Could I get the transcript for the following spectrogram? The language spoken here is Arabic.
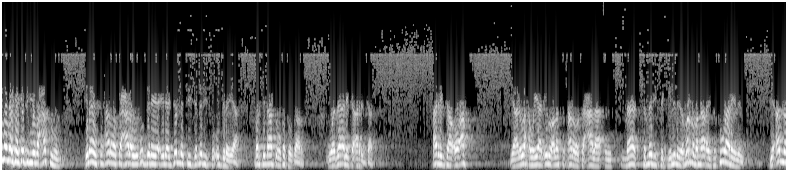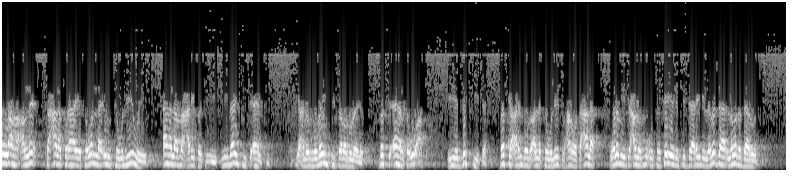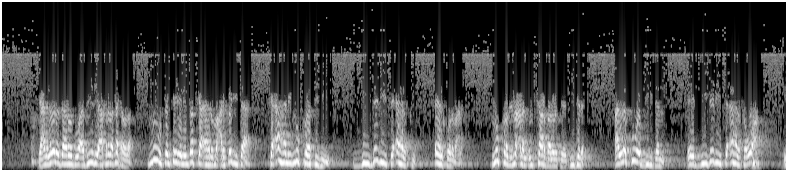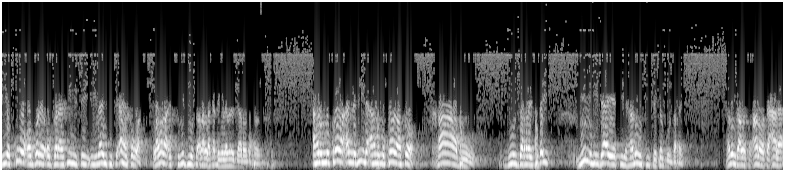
uma markaa kadib yabcasuhum ilaahi subxaana watacaala wuu u diraya ilaa jannatii jannadiisa u dirayaa markii naarta uu ka soo saaro. Wadalika arrinkaas. Arrinkaa oo ah yani waxa weeyaan inuu alla subxaana watacaala uu jannadiisa gelinayo marnaba naar aysan ku waareynin. Biana allaha alle tacaala koraha yatawallaa inuu tawaliyey weye ahla macrifatihi iimaankiisa ahalkiisa. Yacni rumayntiisa la rumeeyo. Dadka ahalka u ah iyo dadkiisa. Dadka arrintooda alla tawaliyey subxaana watacaala walam yajcalhu mu uusan ka yeelin fi daarayni labada daarood. Yani labada daarood waa adduunyadii aakhirada dhexdooda. Muusan ka yeelin dadka ahlu macrifadiisa ah ka ahli nukratihi diidadiisa ahalkiisa ehelkooda macna. Nukra bimacna alinkaar baa loola jeeda diidada. Alle kuwa diidan ee diidadiisa ahalka u ah iyo kuwa ogole ogolaanshihiisa iyo iimaankiisa ahalka u ah labadaa isku mid muusa alla laga dhigin labada daarood dhexdooda ahlu nukrada aladiina ahlu khaabuu guuldaraystay min hidaayatii hanuunkiisa ka guuldaraystay hanuunka alla subxaana watacaala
